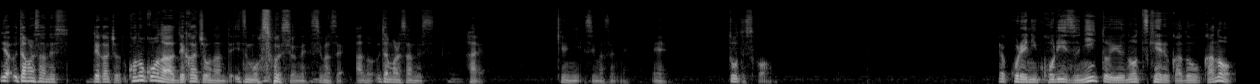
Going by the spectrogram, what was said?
いや歌丸さんです。デカ長このコーナーはデカ長なんでいつもそうですよね。すいません。あの歌丸さんです。はい。急にすいませんね。ええ。どうですか？いやこれに懲りずにというのをつけるかどうかの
